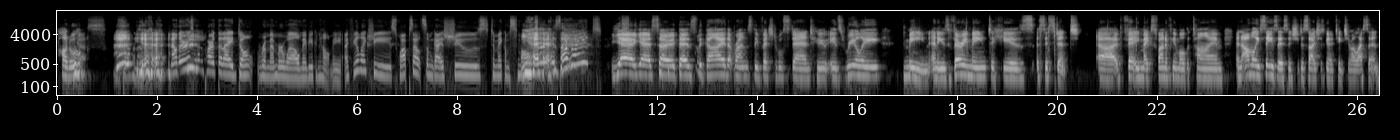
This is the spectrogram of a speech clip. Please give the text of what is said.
puddle. Yes. definitely. Yeah. Now there is one part that I don't remember well. Maybe you can help me. I feel like she swaps out some guy's shoes to make them smaller. Yeah. Is that right? Yeah, yeah. So there's the guy that runs the vegetable stand who is really mean and he's very mean to his assistant. Uh, he makes fun of him all the time. And Amelie sees this and she decides she's going to teach him a lesson.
